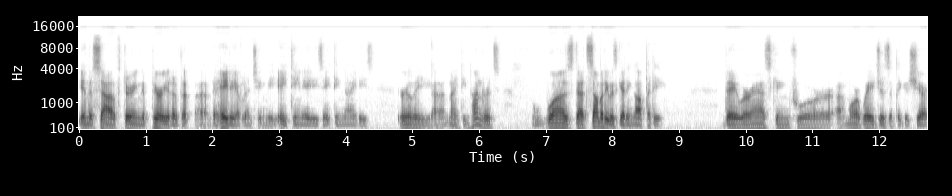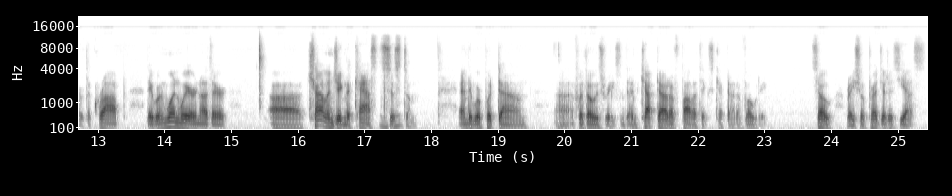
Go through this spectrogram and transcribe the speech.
in the South during the period of the, uh, the heyday of lynching, the 1880s, 1890s, early uh, 1900s, was that somebody was getting uppity. They were asking for uh, more wages, a bigger share of the crop. They were, in one way or another, uh, challenging the caste mm-hmm. system. And they were put down uh, for those reasons and kept out of politics, kept out of voting. So, racial prejudice, yes.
